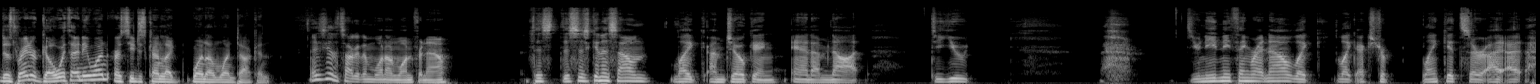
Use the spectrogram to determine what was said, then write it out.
Does Rainer go with anyone, or is he just kind of like one on one talking? Got to talk with them one on one for now. This this is to sound like I'm joking, and I'm not. Do you do you need anything right now? Like like extra blankets, or I, I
